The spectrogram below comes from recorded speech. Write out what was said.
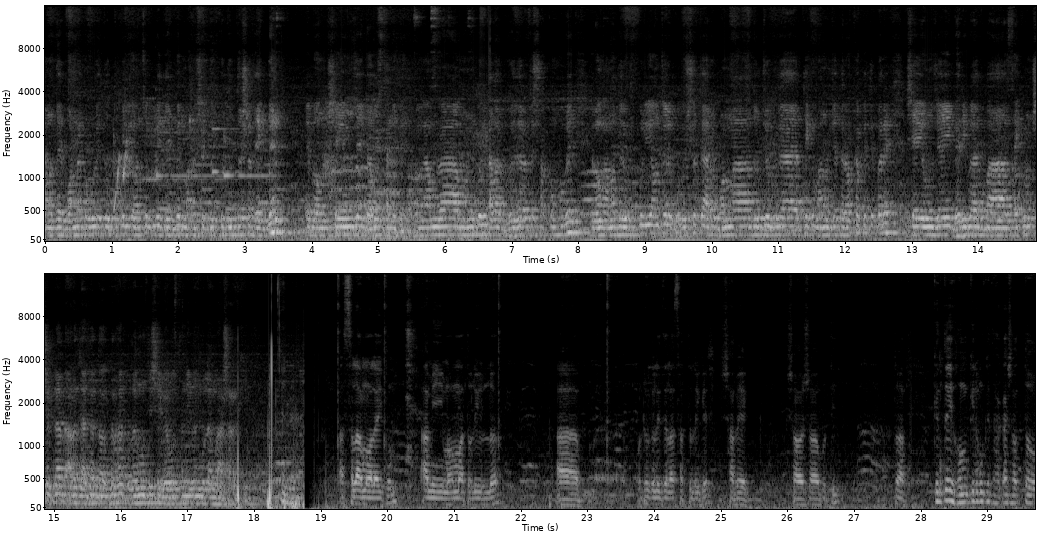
আমাদের বন্যা কবলিত উপকূলীয় অঞ্চলগুলি দেখবেন, মানুষের দুঃখ দুর্দশা দেখবেন। এবং সেই অনুযায়ী ব্যবস্থা নেবেন। এবং আমরা মনে করি আবার ঘুরে দাঁড়াতে সক্ষম হবে এবং আমাদের উপকূলীয় অঞ্চলে ভবিষ্যতে আরও বন্যা দুর্যোগ থেকে মানুষ যাতে রক্ষা পেতে পারে, সেই অনুযায়ী ভেরিবাদ বা সাইক্লোন শেল্টার আরও যা যা দরকার হয় প্রধানমন্ত্রী সেই ব্যবস্থা নেবেন বলে আমরা আশা রাখি। আসসালামু আলাইকুম। আমি মোহাম্মদ অলিউল্লাহ পটুয়াখালী জেলা ছাত্রলীগের সাবেক সহসভাপতি। তো কিন্তু এই হুমকির মুখে থাকা সত্ত্বেও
